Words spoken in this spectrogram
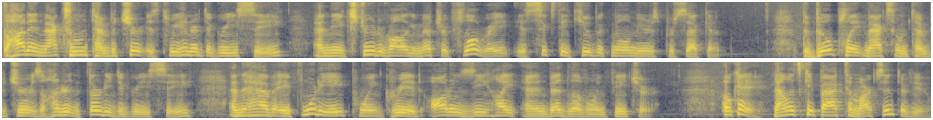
The hot end maximum temperature is 300 degrees C and the extruder volumetric flow rate is 60 cubic millimeters per second. The build plate maximum temperature is 130 degrees C and they have a 48 point grid auto Z height and bed leveling feature. Okay, now let's get back to Mark's interview.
